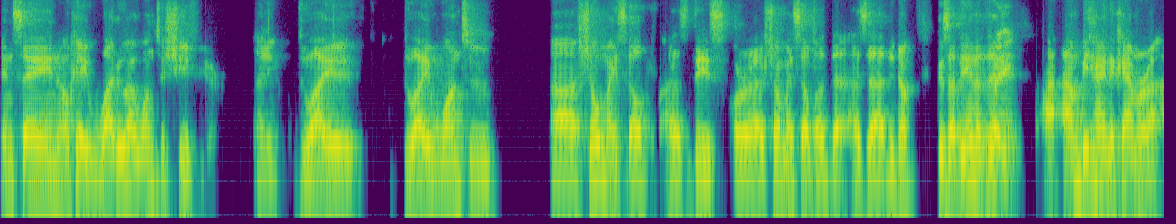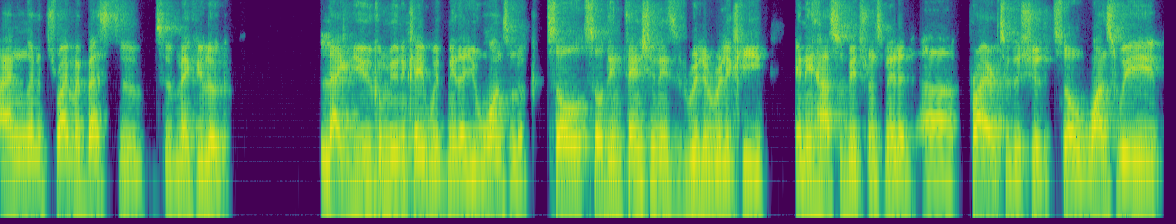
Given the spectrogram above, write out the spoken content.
and saying, okay, what do I want to achieve here? Like, do I do I want to uh, show myself as this or uh, show myself as that, as that? You know, because at the end of the day, right. I, am behind the camera. I'm gonna try my best to to make you look like you communicate with me that you want to look. So so the intention is really really key, and it has to be transmitted uh, prior to the shoot. So once we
